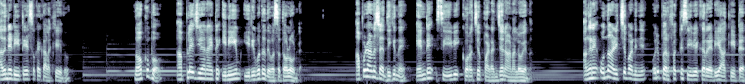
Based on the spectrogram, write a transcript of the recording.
അതിന്റെ ഡീറ്റെയിൽസ് ഒക്കെ കളക്ട് ചെയ്തു. നോക്കുമ്പോൾ അപ്ലൈ ചെയ്യാനായിട്ട് ഇനിയും ഇരുപത് ദിവസത്തോളം ഉണ്ട്. അപ്പോഴാണ് ശ്രദ്ധിക്കുന്നത് എന്റെ സി വി കുറച്ച് പഴഞ്ചനാണല്ലോ എന്ന്. അങ്ങനെ ഒന്ന് അഴിച്ചു പണിഞ്ഞ് ഒരു പെർഫെക്റ്റ് സി വി ഒക്കെ റെഡി ആക്കിയിട്ട്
